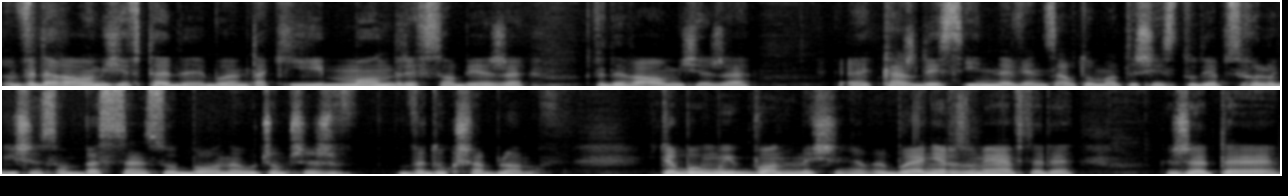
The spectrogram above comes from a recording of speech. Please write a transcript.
Wydawało mi się wtedy, byłem taki mądry w sobie, że wydawało mi się, że każdy jest inny, więc automatycznie studia psychologiczne są bez sensu, bo one uczą przecież według szablonów. I to był mój błąd myśleniowy, bo ja nie rozumiałem wtedy, że te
